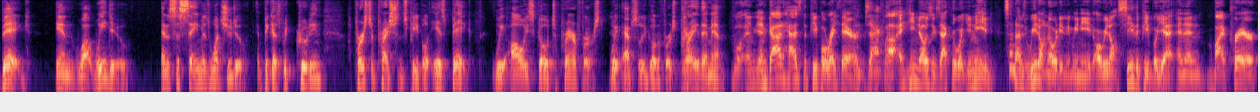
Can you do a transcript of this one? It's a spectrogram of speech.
big in what we do, and it's the same as what you do because recruiting first impressions people is big. We always go to prayer first. Yeah. We absolutely go to first. Pray yeah. them in. Well, and, and God has the people right there. Exactly. Uh, and He knows exactly what you need. Sometimes we don't know what we need or we don't see the people yet. And then by prayer,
